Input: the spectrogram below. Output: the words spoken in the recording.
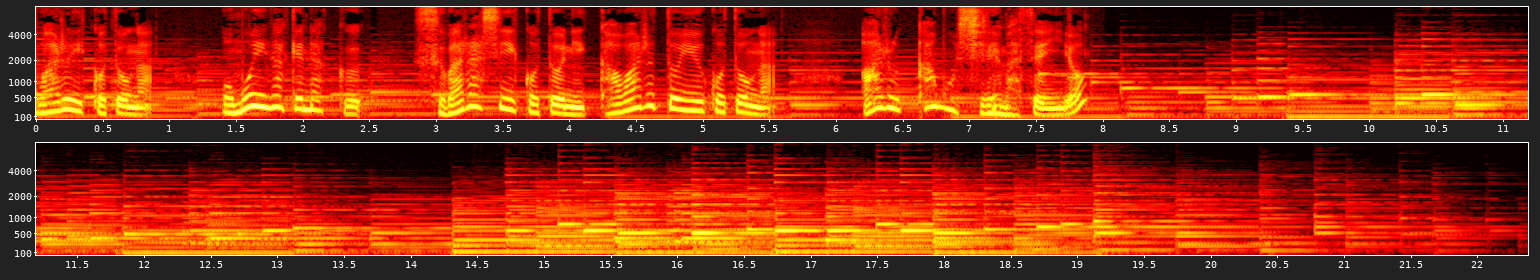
悪いことが思いがけなく素晴らしいことに変わるということがあるかもしれませんよ。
